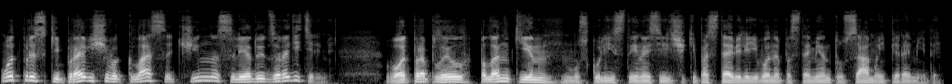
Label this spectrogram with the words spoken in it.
Отпрыски правящего класса чинно следуют за родителями — Вот проплыл паланкин, мускулистые носильщики поставили его на постамент у самой пирамиды.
